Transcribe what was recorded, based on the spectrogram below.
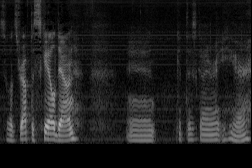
so let's drop the scale down and get this guy right here.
